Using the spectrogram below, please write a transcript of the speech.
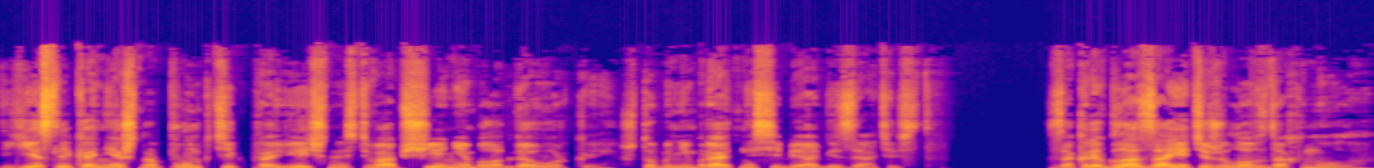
Если, конечно, пунктик про вечность вообще не был отговоркой, чтобы не брать на себя обязательств. Закрыв глаза, я тяжело вздохнула.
